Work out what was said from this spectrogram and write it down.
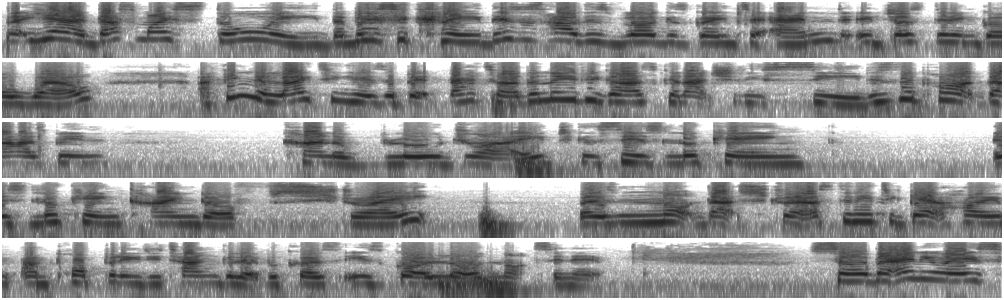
but yeah that's my story. That basically this is how this vlog is going to end. It just didn't go well. I think the lighting here is a bit better. I don't know if you guys can actually see. This is the part that has been kind of blow dried. You can see it's looking it's looking kind of straight but it's not that straight. I still need to get home and properly detangle it because it's got a lot of knots in it. So but anyways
